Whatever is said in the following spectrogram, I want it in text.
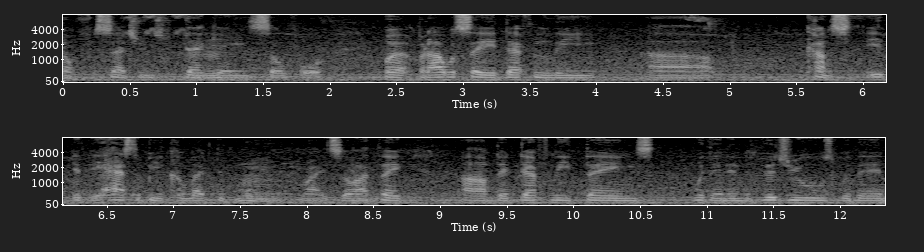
know, for centuries, for Mhm. decades, and so forth. But but I would say it definitely uh, kind of it, it, has to be a collective movement, right? So I think um, there are definitely things within individuals, within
